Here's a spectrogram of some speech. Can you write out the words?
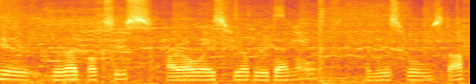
here the red boxes are always filled with ammo and useful stuff.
